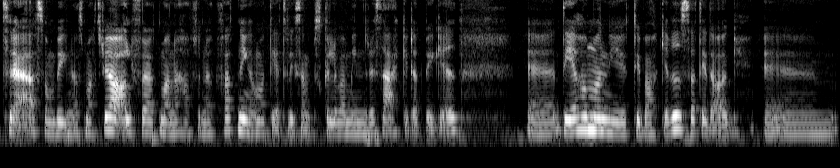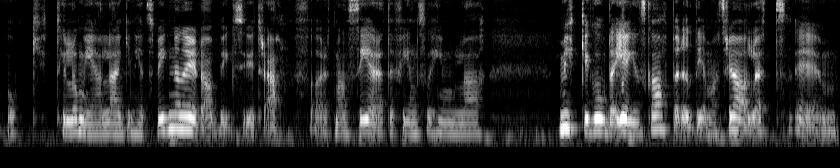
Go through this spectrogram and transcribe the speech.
trä som byggnadsmaterial för att man har haft en uppfattning om att det till exempel skulle vara mindre säkert att bygga i. Eh, det har man ju tillbakavisat idag ehm, och till och med lägenhetsbyggnader idag byggs ju i trä för att man ser att det finns så himla mycket goda egenskaper i det materialet. Ehm,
